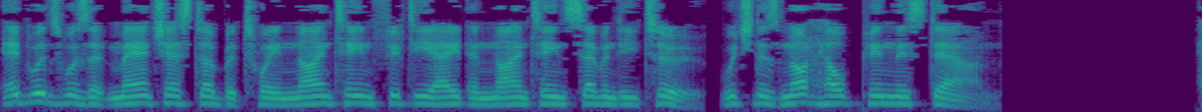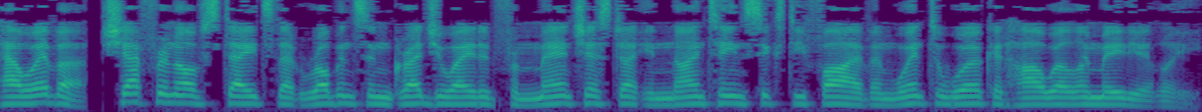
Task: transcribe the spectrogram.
Edwards was at Manchester between 1958 and 1972, which does not help pin this down. However, Shafranov states that Robinson graduated from Manchester in 1965 and went to work at Harwell immediately.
